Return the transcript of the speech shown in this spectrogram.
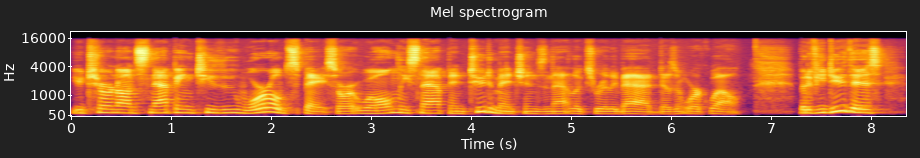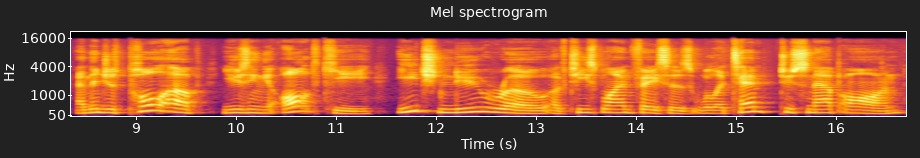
you turn on snapping to the world space, or it will only snap in two dimensions, and that looks really bad. Doesn't work well. But if you do this and then just pull up using the Alt key, each new row of T-spline faces will attempt to snap on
